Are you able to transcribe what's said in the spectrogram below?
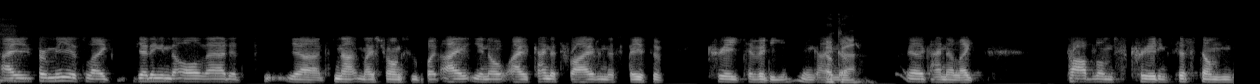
I for me it's like getting into all that it's yeah it's not my strong suit but I you know I kind of thrive in the space of creativity and kind Okay. of uh, kind of like problems, creating systems,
